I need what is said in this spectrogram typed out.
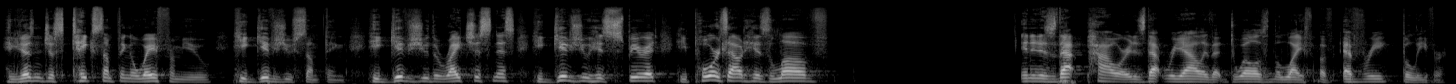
He doesn't just take something away from you, He gives you something. He gives you the righteousness, He gives you His Spirit, He pours out His love. And it is that power, it is that reality that dwells in the life of every believer.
